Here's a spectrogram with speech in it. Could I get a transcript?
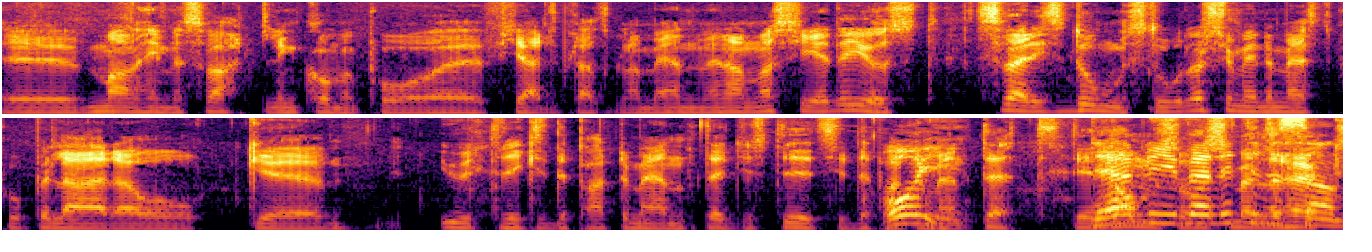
Eh, Mannheim Swartling kommer på eh, fjärde plats bland män, men annars är det just Sveriges Domstolar som är det mest populära och eh, Utrikesdepartementet, Justitiedepartementet. det, är här de blir väldigt intressant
